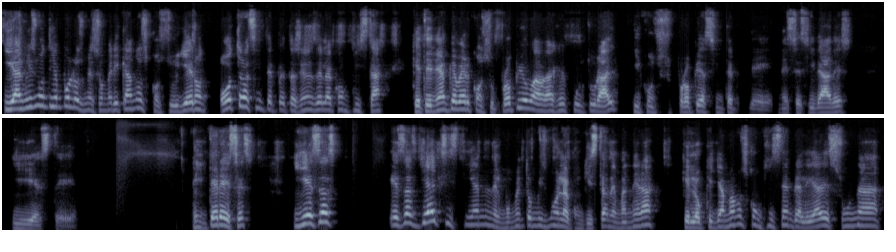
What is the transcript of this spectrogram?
Y al mismo tiempo los mesoamericanos construyeron otras interpretaciones de la conquista que tenían que ver con su propio bagaje cultural y con sus propias eh, necesidades y este, intereses. Y esas, esas ya existían en el momento mismo de la conquista, de manera que lo que llamamos conquista en realidad es una,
